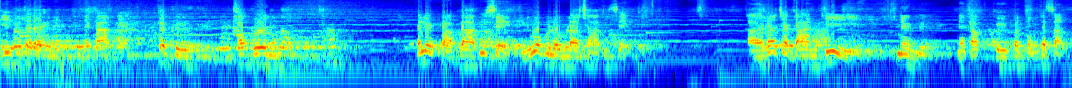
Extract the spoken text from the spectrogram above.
ที่เขาแสดงในภาพเนี้ยก็คือ ขบวนเรียกปราบดาพิเศษหรือว่าบรมราชาพิเศษราชการที่หนึ่งนะครับคือปฐมกษัตริย์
